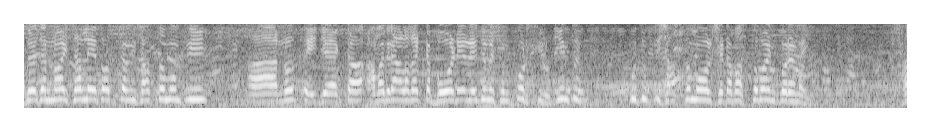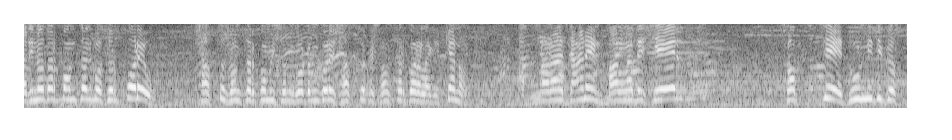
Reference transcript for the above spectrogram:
দু সালে তৎকালীন স্বাস্থ্যমন্ত্রী এই যে একটা আমাদের আলাদা একটা বোর্ডের রেজুলেশন করছিল, কিন্তু প্রযুক্তি স্বাস্থ্যমহল সেটা বাস্তবায়ন করে নাই। স্বাধীনতার পঞ্চাশ বছর পরেও স্বাস্থ্য সংস্থার কমিশন গঠন করে স্বাস্থ্যকে সংস্কার করা লাগে। কেন? আপনারা জানেন, বাংলাদেশের সবচেয়ে দুর্নীতিগ্রস্ত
